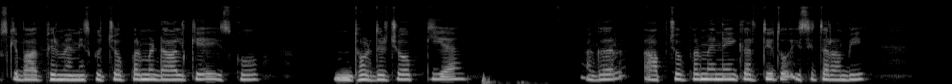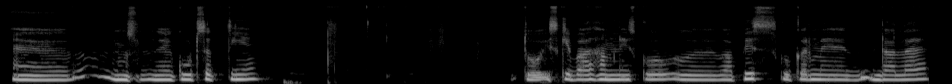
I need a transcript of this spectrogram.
उसके बाद फिर मैंने इसको चॉपर में डाल के इसको थोड़ी देर चॉप किया। है अगर आप चॉपर में नहीं करती तो इसी तरह भी उसमें कूट सकती हैं। तो इसके बाद हमने इसको वापस कुकर में डाला है।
